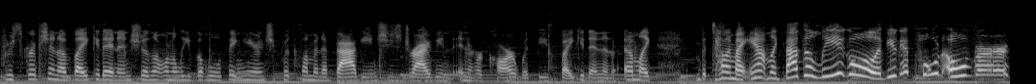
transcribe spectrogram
prescription of Vicodin and she doesn't want to leave the whole thing here and she puts some in a baggie and she's driving in her car with these Vicodin and I'm like but telling my aunt like that's illegal. If you get pulled over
